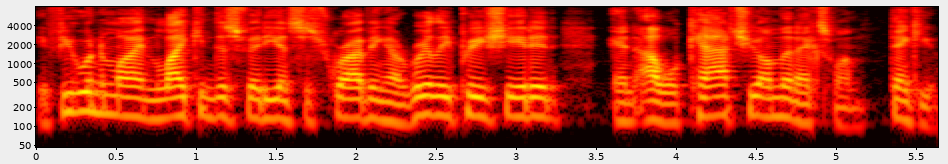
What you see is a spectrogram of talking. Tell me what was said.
if you wouldn't mind liking this video and subscribing, I really appreciate it. And I will catch you on the next one. Thank you.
